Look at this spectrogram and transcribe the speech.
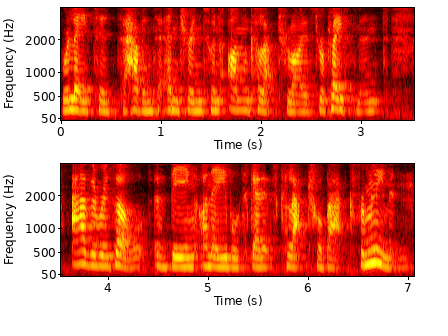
related to having to enter into an uncollateralized replacement as a result of being unable to get its collateral back from Lehman.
